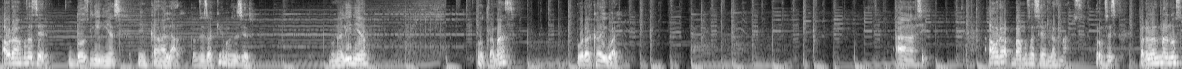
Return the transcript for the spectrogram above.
Ahora vamos a hacer dos líneas en cada lado. Entonces aquí vamos a hacer una línea, otra más, por acá igual. Así. Ahora vamos a hacer las manos. Entonces, para las manos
